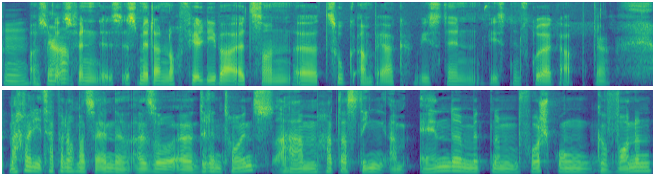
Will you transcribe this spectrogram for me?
Hm, also ja. das finde es ist mir dann noch viel lieber als so ein äh, Zug am Berg, wie es den, wie es den früher gab. Ja. Machen wir die Etappe nochmal zu Ende. Also äh, Dylan Toynes ähm, hat das Ding am Ende mit einem Vorsprung gewonnen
